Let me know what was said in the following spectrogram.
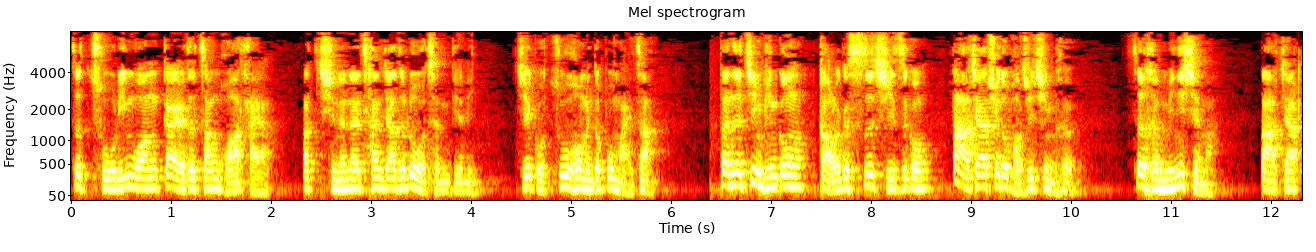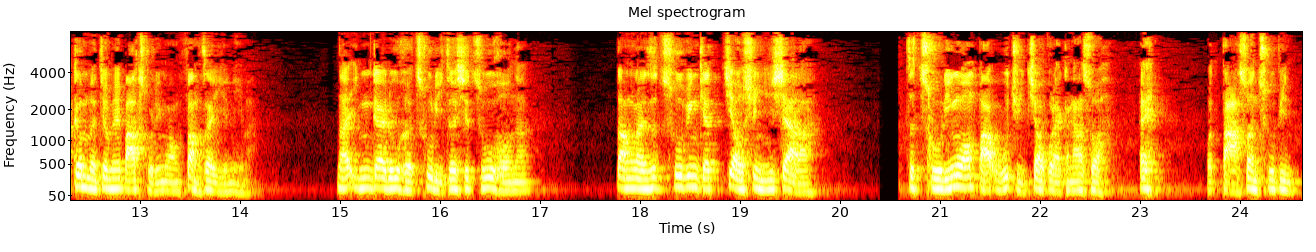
这楚灵王盖了这章华台啊。他请人来参加这落成典礼，结果诸侯们都不买账，但这晋平公呢搞了个司棋之功，大家却都跑去庆贺，这很明显嘛，大家根本就没把楚灵王放在眼里嘛。那应该如何处理这些诸侯呢？当然是出兵给他教训一下啦。这楚灵王把武举叫过来跟他说：“哎，我打算出兵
